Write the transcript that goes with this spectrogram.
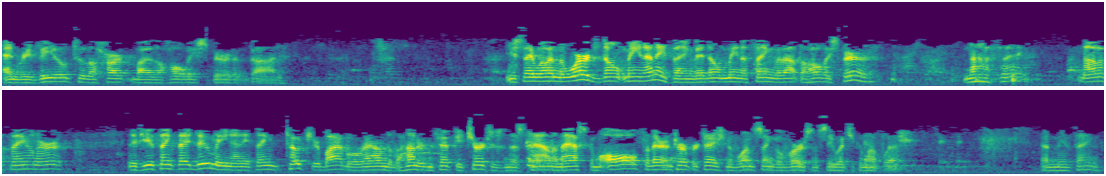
and revealed to the heart by the Holy Spirit of God. You say, well, then the words don't mean anything. They don't mean a thing without the Holy Spirit. Not a thing. Not a thing on earth. And if you think they do mean anything, tote your Bible around to the 150 churches in this town and ask them all for their interpretation of one single verse and see what you come up with. Doesn't mean a thing.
